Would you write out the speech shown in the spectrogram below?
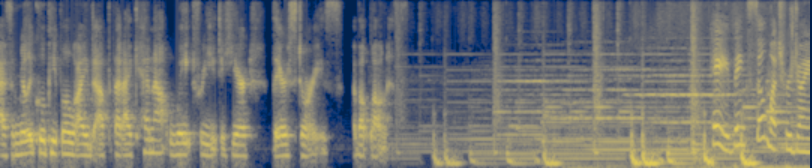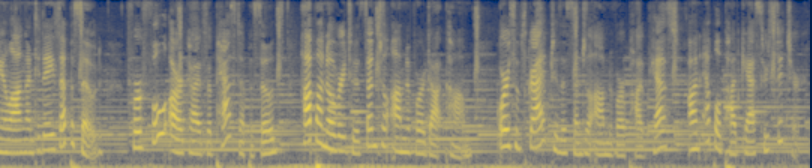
I have some really cool people lined up that I cannot wait for you to hear their stories about wellness. Hey, thanks so much for joining along on today's episode. For full archives of past episodes, hop on over to essentialomnivore.com or subscribe to the Essential Omnivore podcast on Apple Podcasts or Stitcher.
